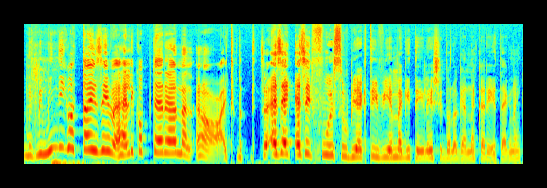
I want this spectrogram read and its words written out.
Mi mindig ott a izével, helikopterrel, men... Ah, tudod. Szóval ez egy, ez egy full szubjektív ilyen megítélési dolog ennek a rétegnek.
